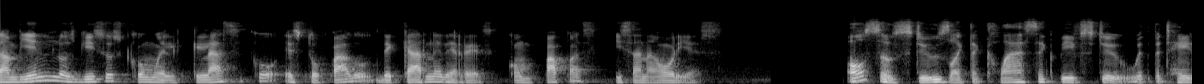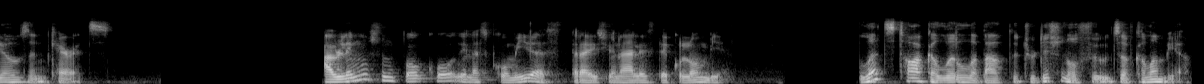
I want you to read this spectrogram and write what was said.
También los guisos como el clásico estofado de carne de res con papas y zanahorias. Also stews like the classic beef stew with potatoes and carrots. Hablemos un poco de las comidas tradicionales de Colombia. Let's talk a little about the traditional foods of Colombia.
